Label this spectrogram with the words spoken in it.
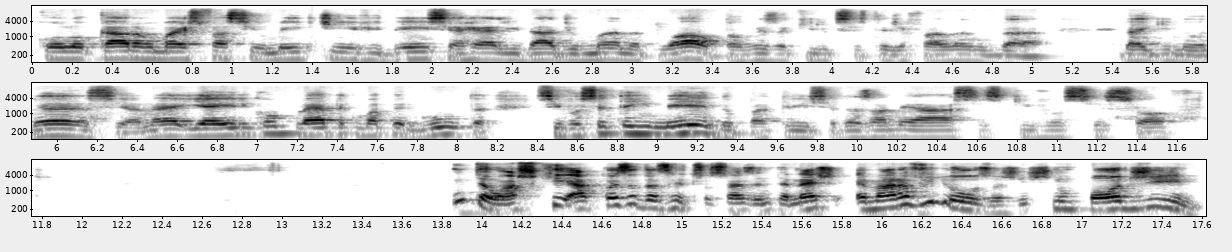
colocaram mais facilmente em evidência a realidade humana atual? Talvez aquilo que você esteja falando da, da ignorância, né? E aí ele completa com uma pergunta: se você tem medo, Patrícia, das ameaças que você sofre? Então, acho que a coisa das redes sociais da internet é maravilhoso. A gente não pode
